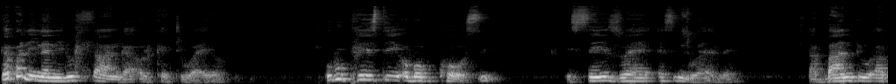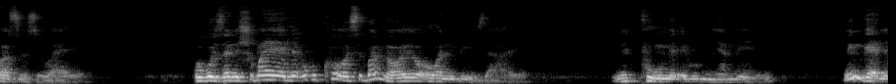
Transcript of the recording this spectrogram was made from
Kapha nina niluhlanga olukhethiweyo. Ubupristi obobukhosi isizwe esingcwele abantu abazuziweyo. Ukuze nishumayele ubukhosi baloyo owanibizayo niphume ebumnyameni ningene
